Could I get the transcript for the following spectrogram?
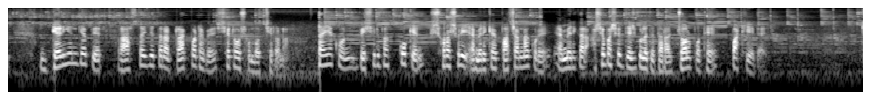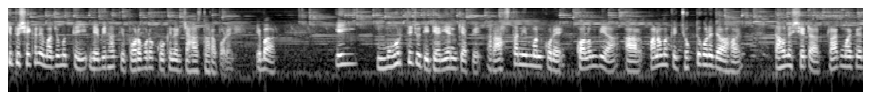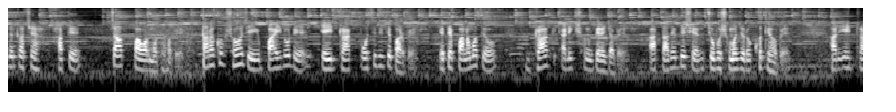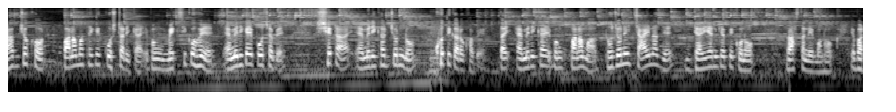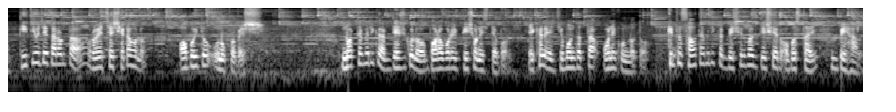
ডেরিয়ান গ্যাপের রাস্তায় যে তারা ট্রাক পাঠাবে সেটাও সম্ভব ছিল না। তাই এখন বেশিরভাগ কোকেন সরাসরি আমেরিকায় পাচার না করে আমেরিকার আশেপাশের দেশগুলোতে তারা জলপথে পাঠিয়ে দেয়। কিন্তু সেখানে মাঝে মধ্যেই নেভির হাতে বড় বড় কোকেনের জাহাজ ধরা পড়ে। এবার এই মুহূর্তে যদি ড্যারিয়ান গ্যাপে রাস্তা নির্মাণ করে কলম্বিয়া আর পানামাকে যুক্ত করে দেওয়া হয়, তাহলে সেটা ট্রাক মাফিয়াদের কাছে হাতে চাপ পাওয়ার মতো হবে। তারা খুব সহজেই বাই রোডে এই ট্রাক পৌঁছে দিতে পারবে। এতে পানামাতেও ড্রাগ অ্যাডিকশন বেড়ে যাবে আর তাদের দেশের যুব সমাজেরও ক্ষতি হবে। আর এই ড্রাগ যখন পানামা থেকে কোস্টারিকা এবং মেক্সিকো হয়ে আমেরিকায় পৌঁছাবে সেটা আমেরিকার জন্য ক্ষতিকারক হবে। তাই আমেরিকা এবং পানামা দুজনেই চায় না যে ড্যারিয়ান গ্যাপে কোনো রাস্তা নির্মাণ হোক। এবার দ্বিতীয় যে কারণটা রয়েছে সেটা হলো অবৈধ অনুপ্রবেশ। নর্থ আমেরিকার দেশগুলো বরাবরই ভীষণ স্টেবল। এখানে জীবনযাত্রা অনেক উন্নত। কিন্তু সাউথ আমেরিকার বেশিরভাগ দেশের অবস্থায় বেহাল।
